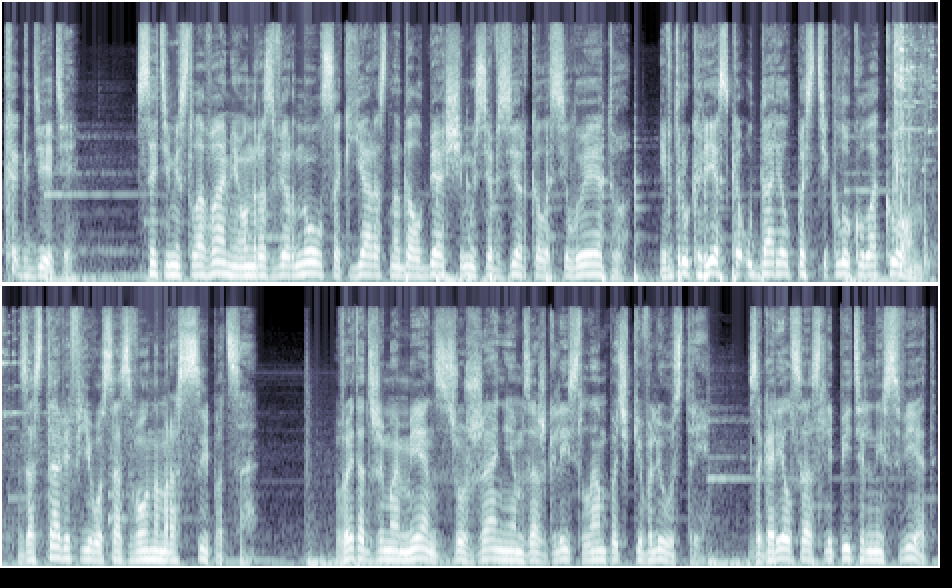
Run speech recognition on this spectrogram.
Как дети!» С этими словами он развернулся к яростно долбящемуся в зеркало силуэту и вдруг резко ударил по стеклу кулаком, заставив его со звоном рассыпаться. В этот же момент с жужжанием зажглись лампочки в люстре. Загорелся ослепительный свет,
